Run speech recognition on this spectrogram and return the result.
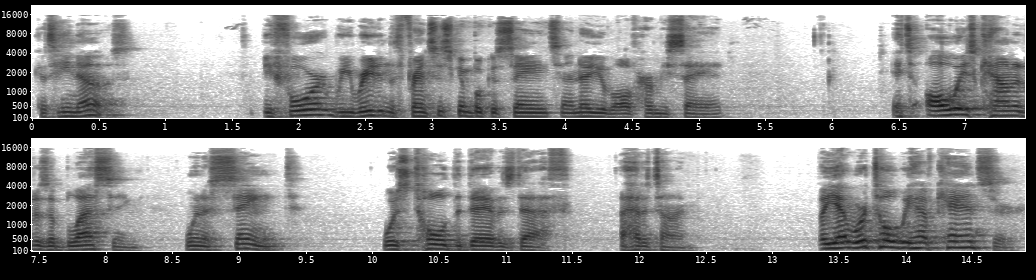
because He knows. Before we read it in the Franciscan Book of Saints, I know you've all heard me say it, it's always counted as a blessing when a saint was told the day of his death ahead of time. But yet we're told we have cancer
